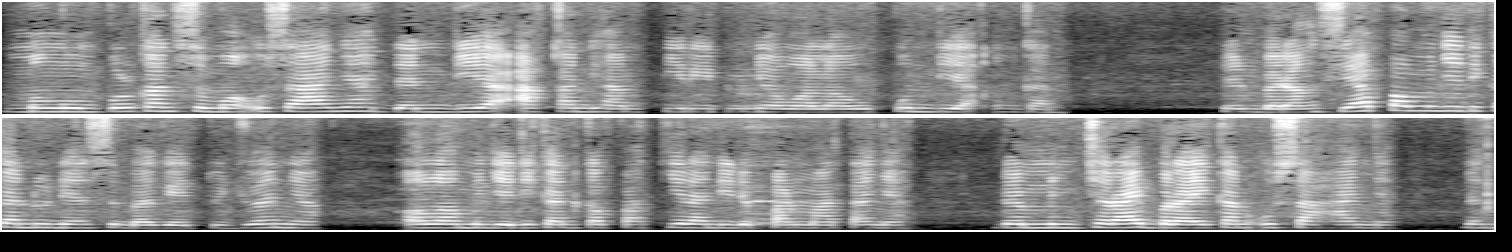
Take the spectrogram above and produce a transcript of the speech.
mengumpulkan semua usahanya dan dia akan dihampiri dunia walaupun dia enggan. Dan barang siapa menjadikan dunia sebagai tujuannya, Allah menjadikan kefakiran di depan matanya dan mencerai beraikan usahanya dan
